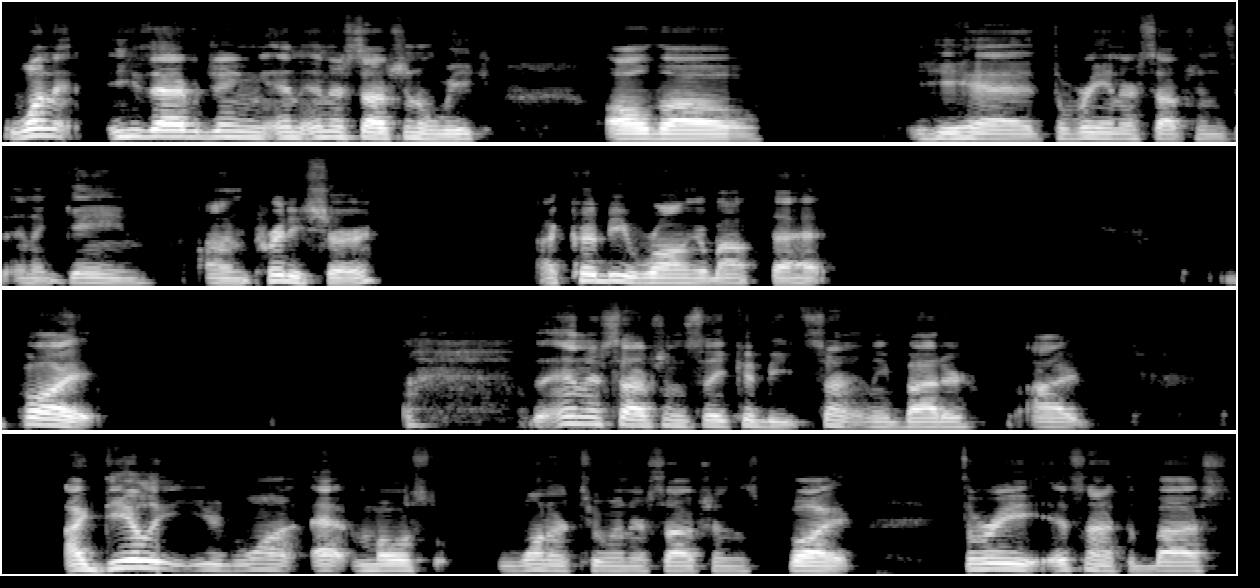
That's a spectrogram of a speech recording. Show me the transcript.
one he's averaging an interception a week, although he had three interceptions in a game. I'm pretty sure. I could be wrong about that. But the interceptions they could be certainly better. I ideally you'd want at most one or two interceptions, but three it's not the best.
